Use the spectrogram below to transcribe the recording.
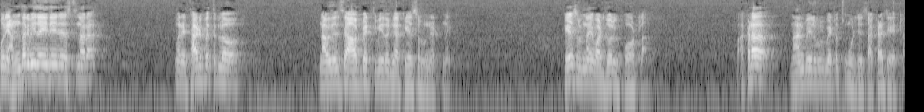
పోనీ అందరి మీద ఇదే చేస్తున్నారా? మరి తాడిపత్రిలో నాకు తెలిసి ఆ అభ్యర్థి మీద ఇంకా కేసులు ఉన్నట్టున్నాయి. కేసులు ఉన్నాయి వాడి జోలికి పోవట్లా. అక్కడ నాన్ అవైలబుల్ పెట్టచ్చు మూడు చేసి అక్కడ చేయట్లా.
